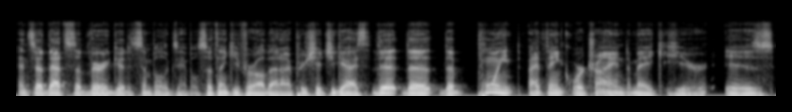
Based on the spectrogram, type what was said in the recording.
And so that's a very good, simple example. So thank you for all that. I appreciate you guys. the the The point I think we're trying to make here is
